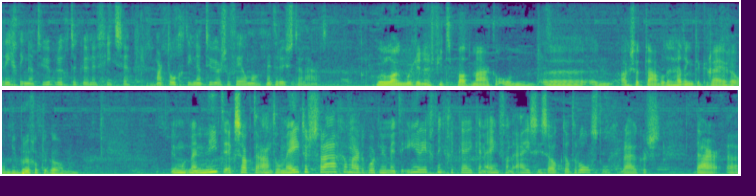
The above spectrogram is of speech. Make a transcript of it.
richting Natuurbrug te kunnen fietsen. Maar toch die natuur zoveel mogelijk met rust te laten. Hoe lang moet je een fietspad maken om eh, een acceptabele helling te krijgen om die brug op te komen? U moet mij niet exact het aantal meters vragen, maar er wordt nu met de inrichting gekeken. En een van de eisen is ook dat rolstoelgebruikers daar eh,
